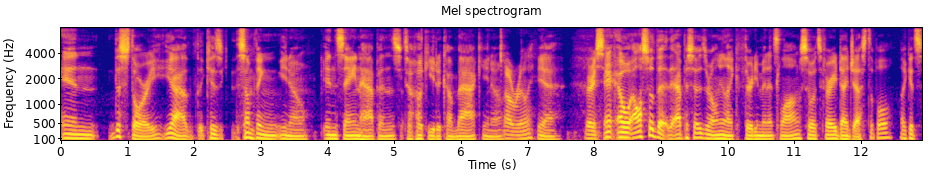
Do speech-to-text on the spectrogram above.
in the story, yeah, because something you know insane happens to hook you to come back. You know, oh really? yeah. Very sick. And, oh, also the, the episodes are only like 30 minutes long, so it's very digestible. Like it's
